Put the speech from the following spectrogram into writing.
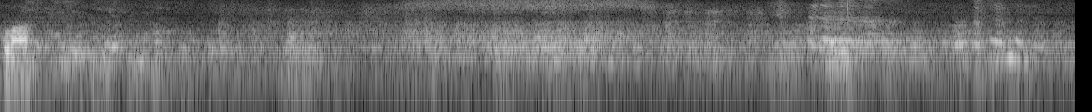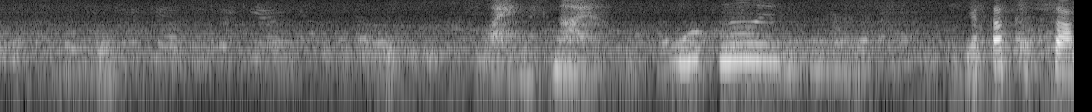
Клас. Ой, не знаю. Не знаю. Яка краса.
